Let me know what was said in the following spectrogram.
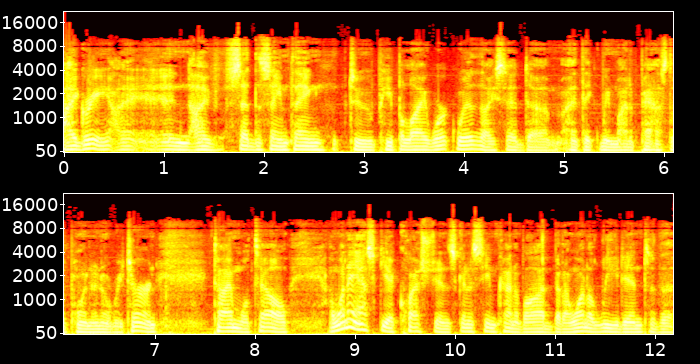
I agree, I, and I've said the same thing to people I work with. I said um, I think we might have passed the point of no return. Time will tell. I want to ask you a question. It's going to seem kind of odd, but I want to lead into the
